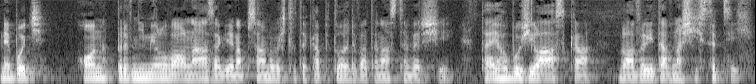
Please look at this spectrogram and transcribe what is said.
neboť on první miloval nás, jak je napsáno ve 4. kapitole 19. verši. Ta jeho boží láska byla vylita v našich srdcích.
